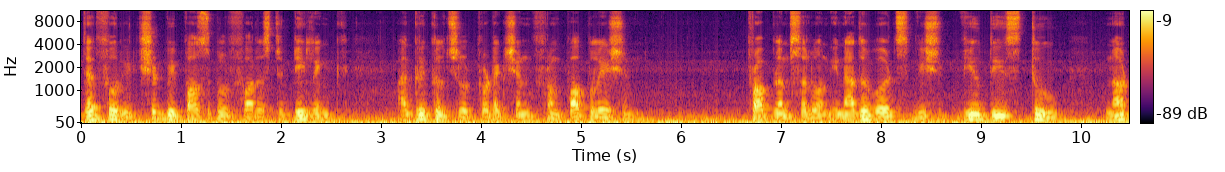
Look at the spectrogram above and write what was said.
Therefore, it should be possible for us to delink agricultural production from population problems alone. In other words, we should view these two not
